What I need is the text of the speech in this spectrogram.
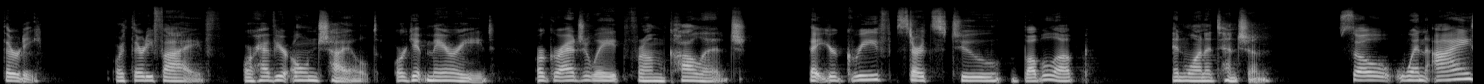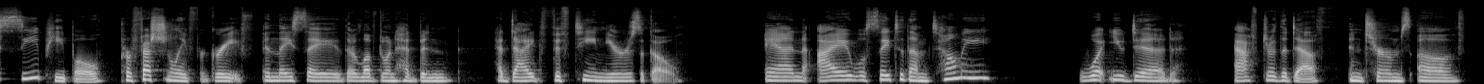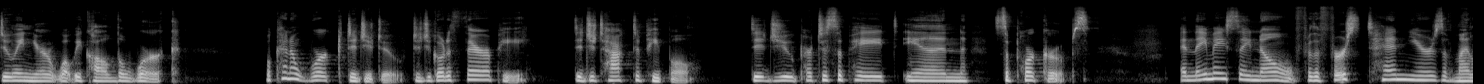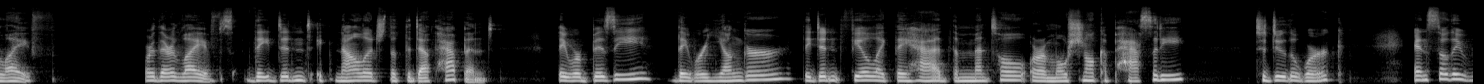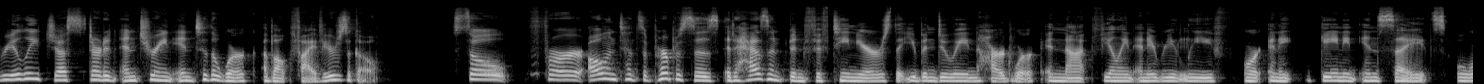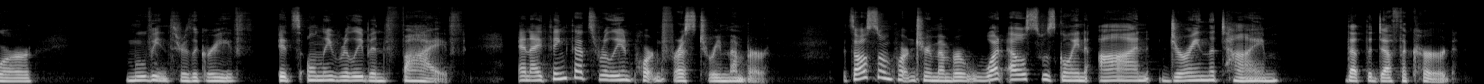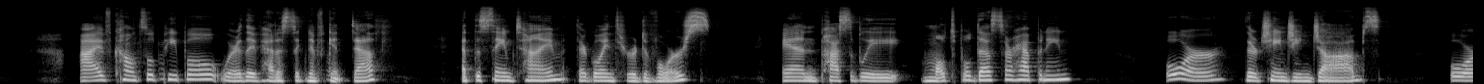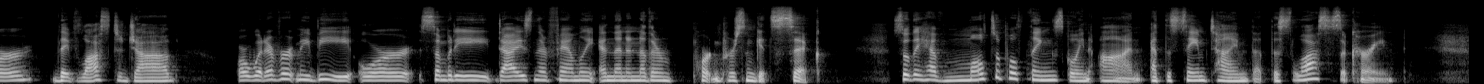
30 or 35 or have your own child or get married or graduate from college that your grief starts to bubble up and want attention. So when I see people professionally for grief and they say their loved one had been had died 15 years ago and I will say to them, Tell me what you did after the death in terms of doing your what we call the work. What kind of work did you do? Did you go to therapy? Did you talk to people? Did you participate in support groups? And they may say no. For the first 10 years of my life or their lives, they didn't acknowledge that the death happened. They were busy they were younger. They didn't feel like they had the mental or emotional capacity to do the work. And so they really just started entering into the work about five years ago. So, for all intents and purposes, it hasn't been 15 years that you've been doing hard work and not feeling any relief or any gaining insights or moving through the grief. It's only really been five. And I think that's really important for us to remember. It's also important to remember what else was going on during the time that the death occurred. I've counseled people where they've had a significant death. At the same time, they're going through a divorce and possibly multiple deaths are happening, or they're changing jobs, or they've lost a job, or whatever it may be, or somebody dies in their family and then another important person gets sick. So they have multiple things going on at the same time that this loss is occurring.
